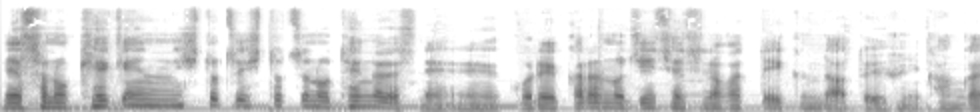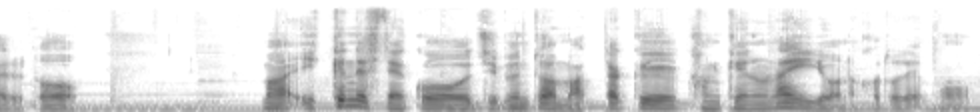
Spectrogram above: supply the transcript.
でその経験一つ一つの点がですね、これからの人生につながっていくんだというふうに考えると、まあ、一見ですね、こう、自分とは全く関係のないようなことでも、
